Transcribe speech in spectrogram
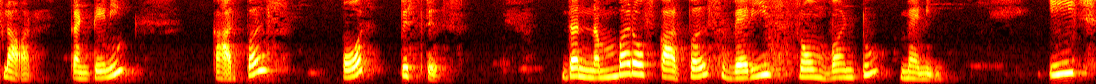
flower containing carpels or pistils. The number of carpels varies from one to many. Each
